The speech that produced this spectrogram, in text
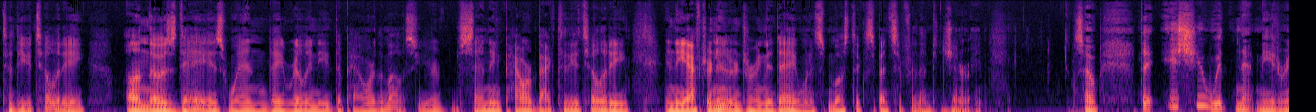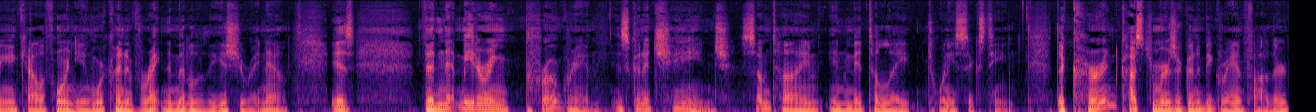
to the utility on those days when they really need the power the most. You're sending power back to the utility in the afternoon or during the day when it's most expensive for them to generate. So, the issue with net metering in California, and we're kind of right in the middle of the issue right now, is the net metering program is going to change sometime in mid to late 2016. The current customers are going to be grandfathered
